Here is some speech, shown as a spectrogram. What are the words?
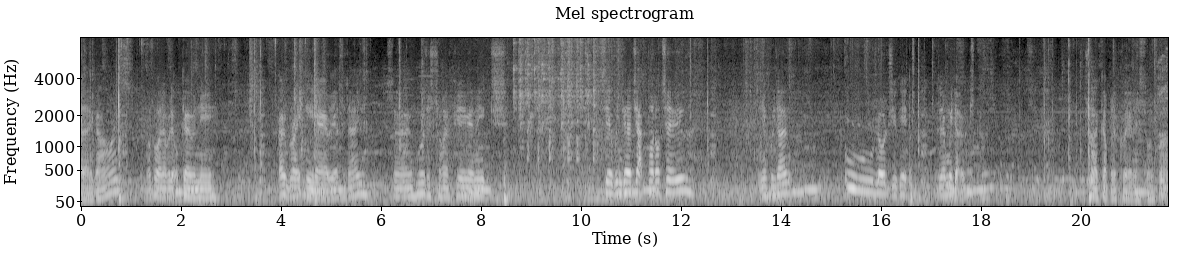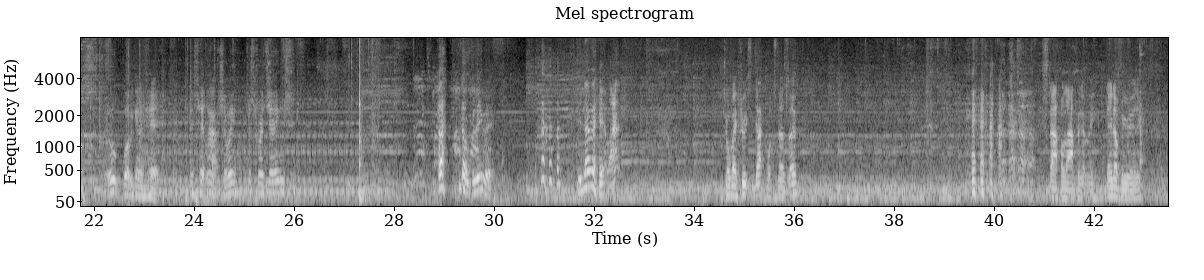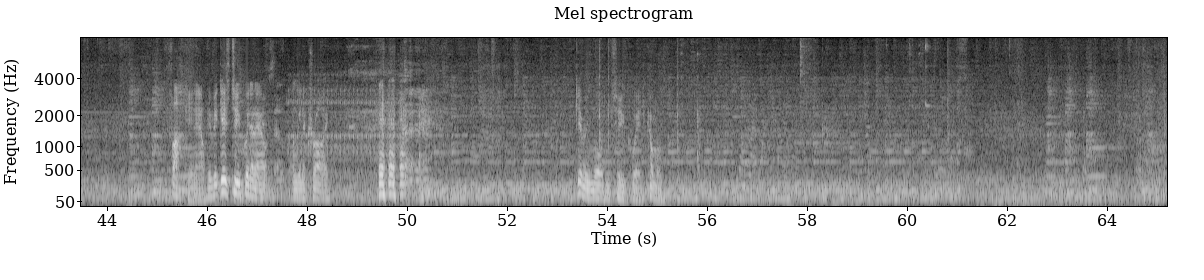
Hello guys, I thought I'd have a little go in the over 18 area today. So we'll just try a few in each. See if we can get a jackpot or two. And if we don't, ooh, nudge you get, then we don't. Try a couple of quid this one first. Oh, what are we to hit? Let's hit that, shall we? Just for a change. Don't believe it. you never hit that. Torbay fruits and jackpots does though. Staff are laughing at me. They love me really. Fucking hell. If it gives two quid an out, I'm gonna cry. Give me more than two quid, come on.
